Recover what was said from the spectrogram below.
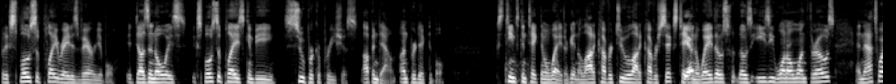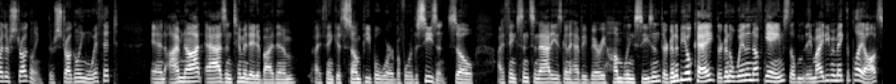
But explosive play rate is variable. It doesn't always, explosive plays can be super capricious, up and down, unpredictable. Because teams can take them away. They're getting a lot of cover two, a lot of cover six, taking yep. away those those easy one on one throws, and that's why they're struggling. They're struggling with it, and I'm not as intimidated by them I think as some people were before the season. So I think Cincinnati is going to have a very humbling season. They're going to be okay. They're going to win enough games. They'll, they might even make the playoffs,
